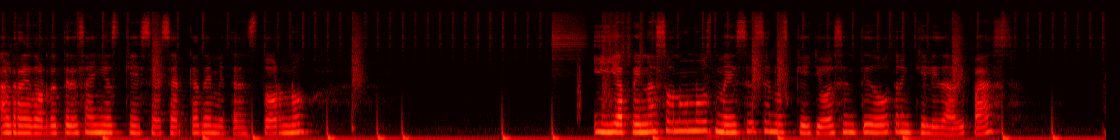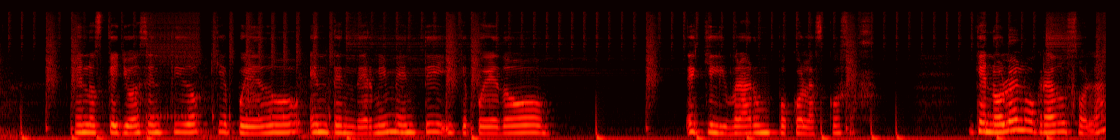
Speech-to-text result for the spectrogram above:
alrededor de 3 años que se acerca de mi trastorno. Y apenas son unos meses en los que yo he sentido tranquilidad y paz. En los que yo he sentido que puedo entender mi mente y que puedo equilibrar un poco las cosas. Que no lo he logrado sola.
